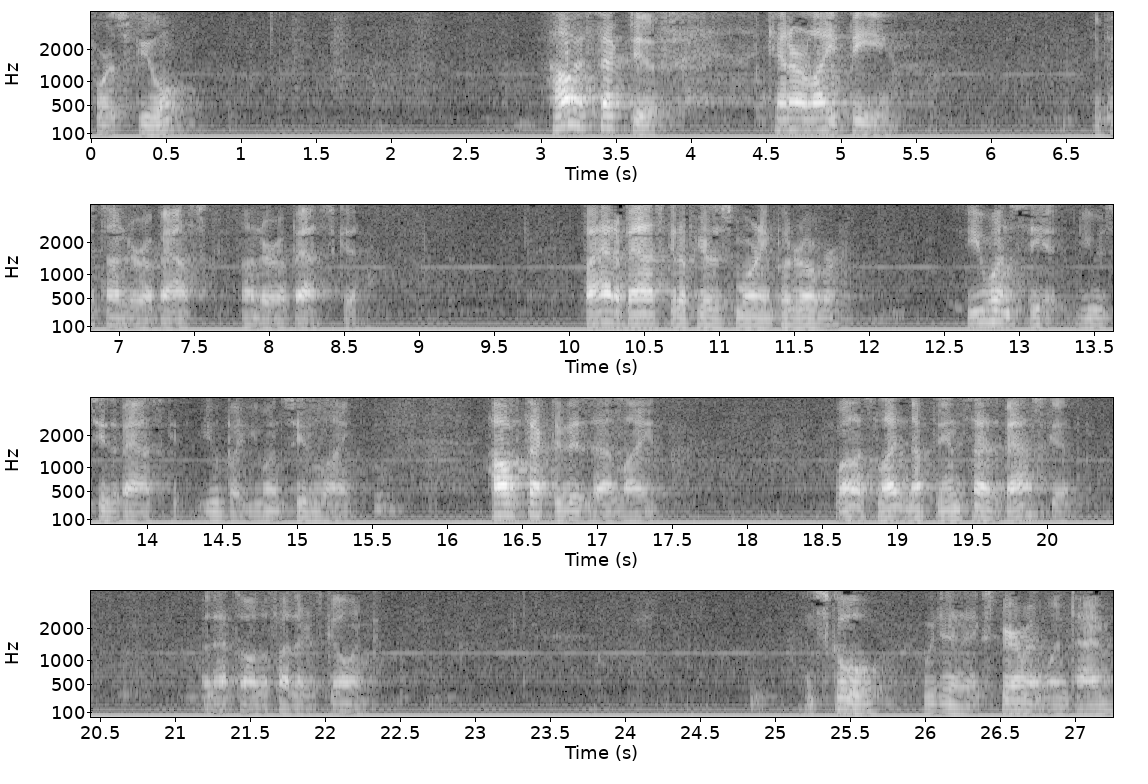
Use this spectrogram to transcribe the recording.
for its fuel. How effective can our light be if it's under a, bas- under a basket? If I had a basket up here this morning, put it over, you wouldn't see it. You would see the basket, you, but you wouldn't see the light. How effective is that light? Well, it's lighting up the inside of the basket, but that's all the further it's going in school, we did an experiment one time,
